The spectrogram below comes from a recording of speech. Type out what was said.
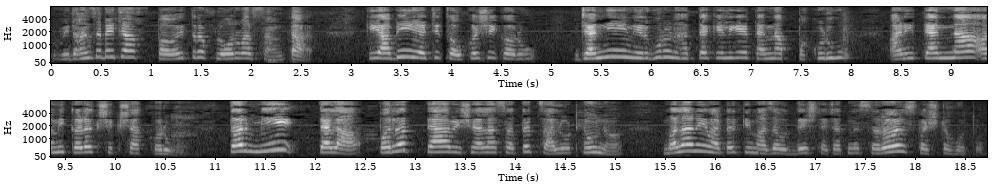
विधानसभेच्या पवित्र फ्लोअरवर सांगतात की आम्ही याची चौकशी करू. ज्यांनी निर्गुण हत्या केली आहे त्यांना पकडू आणि त्यांना आम्ही कडक शिक्षा करू. तर मी त्याला परत त्या विषयाला सतत चालू ठेवणं मला नाही वाटत की माझा उद्देश त्याच्यातनं सरळ स्पष्ट होतो.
